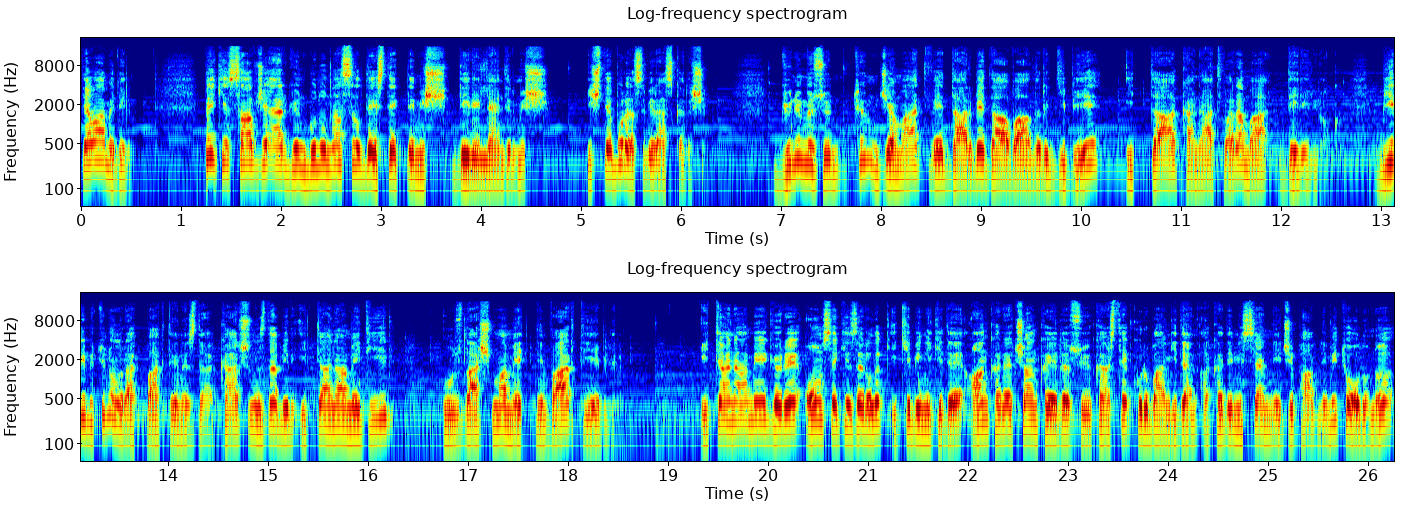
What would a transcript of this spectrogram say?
Devam edelim. Peki savcı Ergün bunu nasıl desteklemiş, delillendirmiş? İşte burası biraz karışık. Günümüzün tüm cemaat ve darbe davaları gibi iddia, kanaat var ama delil yok. Bir bütün olarak baktığınızda karşınızda bir iddianame değil, uzlaşma metni var diyebilirim. İddianameye göre 18 Aralık 2002'de Ankara Çankaya'da suikaste kurban giden akademisyen Necip Hablemitoğlu'nu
